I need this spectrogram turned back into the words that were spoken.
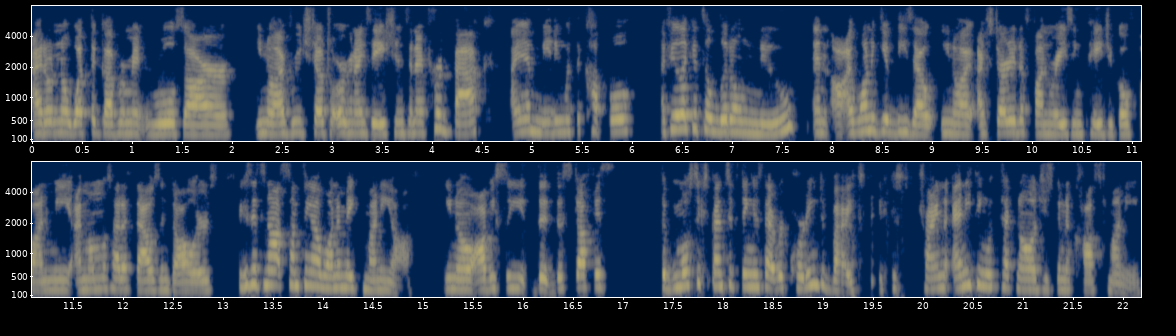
I don't know what the government rules are. You know, I've reached out to organizations and I've heard back. I am meeting with a couple. I feel like it's a little new and I want to give these out. You know, I, I started a fundraising page, a GoFundMe. I'm almost at a thousand dollars because it's not something I want to make money off. You know, obviously the, the stuff is the most expensive thing is that recording device because trying anything with technology is going to cost money.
